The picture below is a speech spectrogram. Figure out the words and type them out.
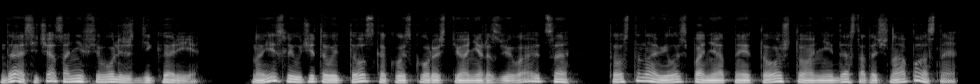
Да, сейчас они всего лишь дикари, Но если учитывать то, с какой скоростью они развиваются, то становилось понятно и то, что они достаточно опасны.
